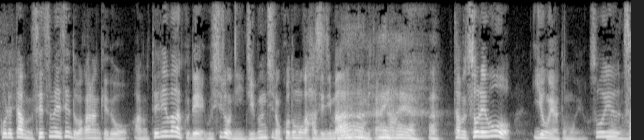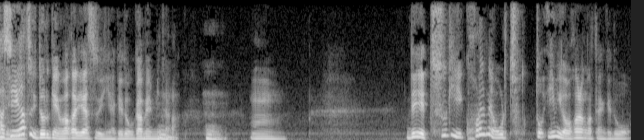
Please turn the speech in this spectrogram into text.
これ多分説明せんとわからんけど、あの、テレワークで後ろに自分家の子供が走り回るみたいな、あーはいはいはい。あ、多分それを言うんやと思うよ。そういう挿絵がついとるけんわかりやすいんやけど、画面見たら。うん。うん。で、次、これね、俺ちょっと意味がわからんかったんやけど、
